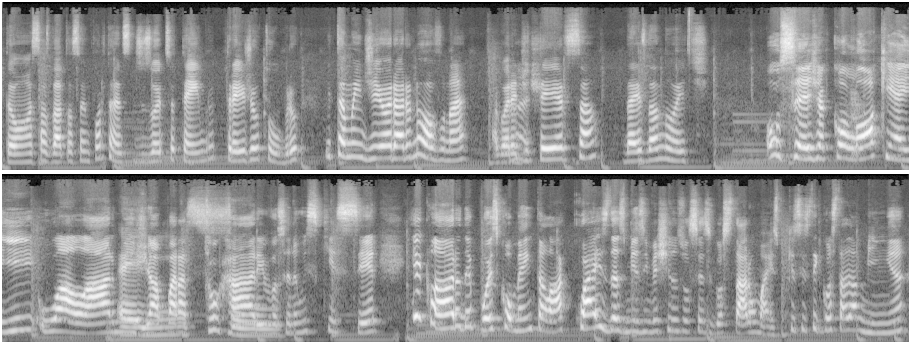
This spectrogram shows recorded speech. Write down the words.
Então, essas datas são importantes. 18 de setembro, 3 de outubro. E também dia e horário novo, né? Agora é de terça, 10 da noite. Ou seja, coloquem aí o alarme é já isso. para tocar e você não esquecer. E é claro, depois comenta lá quais das minhas investidas vocês gostaram mais. Porque vocês têm que gostar da minha.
